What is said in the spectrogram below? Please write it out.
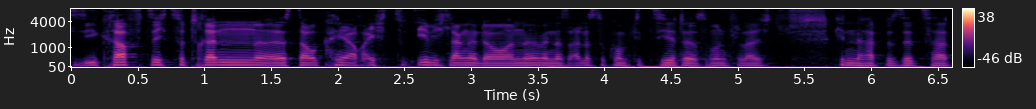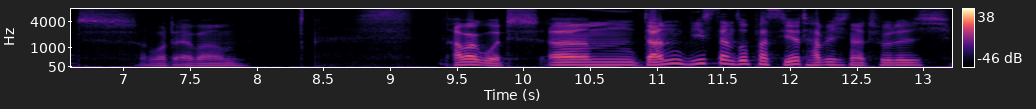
die Kraft, sich zu trennen. Es kann ja auch echt ewig lange dauern, ne? wenn das alles so kompliziert ist man vielleicht Kinder hat, Besitz hat, whatever. Aber gut, ähm, dann, wie es dann so passiert, habe ich natürlich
